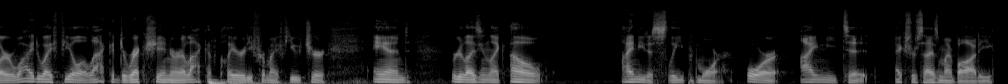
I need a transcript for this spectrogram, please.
Or why do i feel a lack of direction or a lack of clarity for my future? And realizing like oh i need to sleep more or i need to exercise my body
